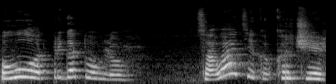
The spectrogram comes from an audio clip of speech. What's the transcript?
Вот, приготовлю салатик. Короче,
